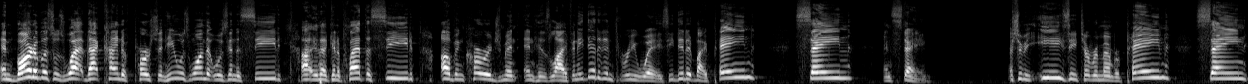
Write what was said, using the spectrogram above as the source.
And Barnabas was what, that kind of person. He was one that was going to seed, uh, that going to plant the seed of encouragement in his life. And he did it in three ways. He did it by pain, saying, and staying. That should be easy to remember. Pain, saying,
